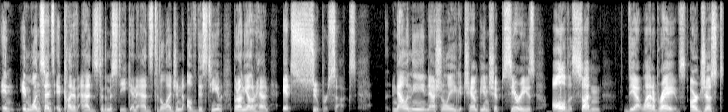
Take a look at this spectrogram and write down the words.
in in one sense it kind of adds to the mystique and adds to the legend of this team but on the other hand it super sucks now in the National League Championship Series all of a sudden, the Atlanta Braves are just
